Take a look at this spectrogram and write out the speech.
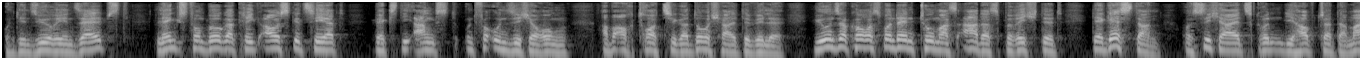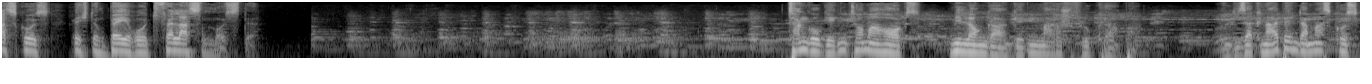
Und in Syrien selbst, längst vom Bürgerkrieg ausgezehrt, wächst die Angst und Verunsicherung, aber auch trotziger Durchhaltewille, wie unser Korrespondent Thomas Aders berichtet, der gestern aus Sicherheitsgründen die Hauptstadt Damaskus Richtung Beirut verlassen musste. Tango gegen Tomahawks, Milonga gegen Marschflugkörper. In dieser Kneipe in Damaskus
